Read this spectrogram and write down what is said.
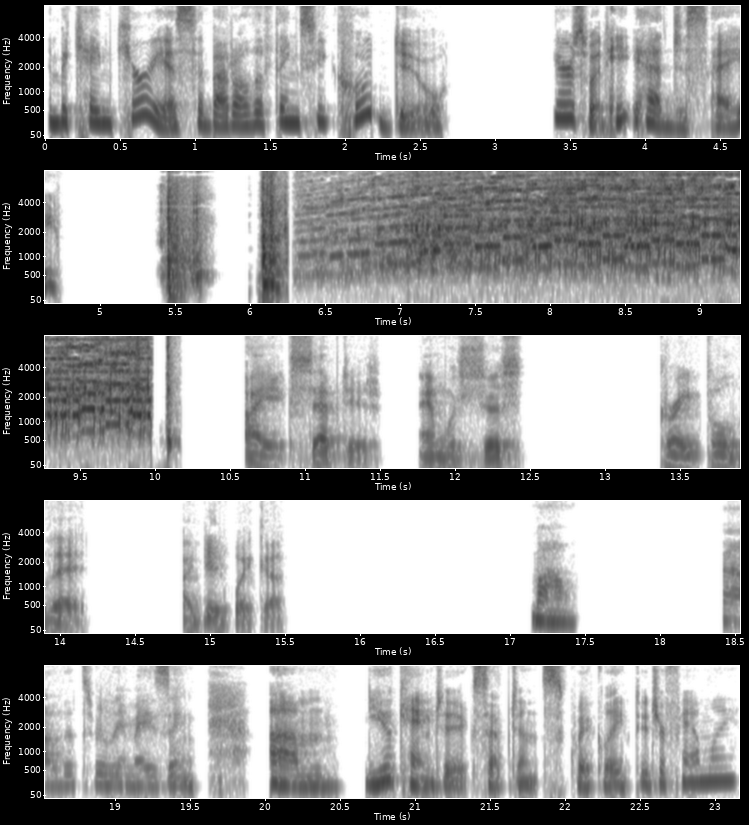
and became curious about all the things he could do. Here's what he had to say. I accepted and was just grateful that I did wake up. Wow. Wow, that's really amazing. Um, you came to acceptance quickly. Did your family?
